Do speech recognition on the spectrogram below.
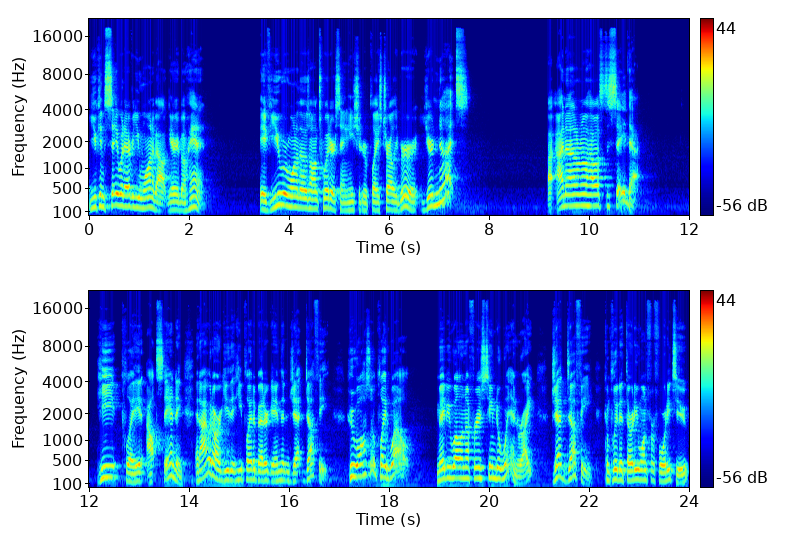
you can say whatever you want about Gary Bohanon. If you were one of those on Twitter saying he should replace Charlie Brewer, you're nuts. I, I don't know how else to say that. He played outstanding. And I would argue that he played a better game than Jett Duffey, who also played well. Maybe well enough for his team to win, right? Jett Duffey completed 31 for 42.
